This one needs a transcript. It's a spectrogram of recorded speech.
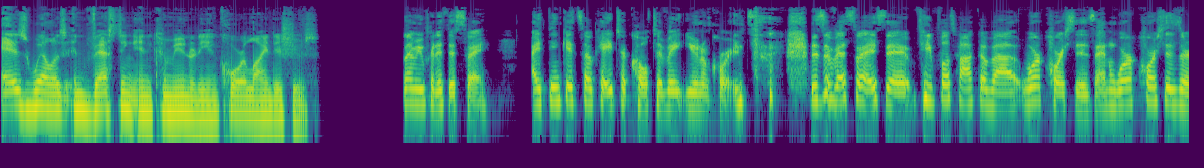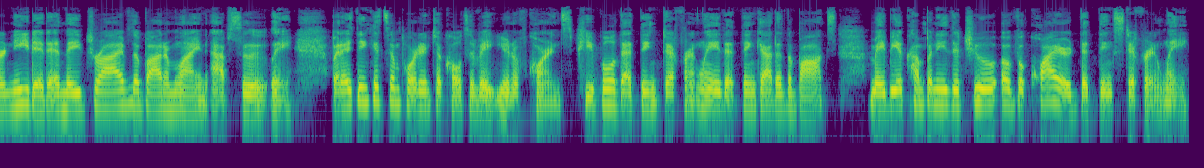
as well as investing in community and core aligned issues? Let me put it this way. I think it's okay to cultivate unicorns. this is the best way I say it. People talk about workhorses and workhorses are needed and they drive the bottom line. Absolutely. But I think it's important to cultivate unicorns, people that think differently, that think out of the box. Maybe a company that you have acquired that thinks differently,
